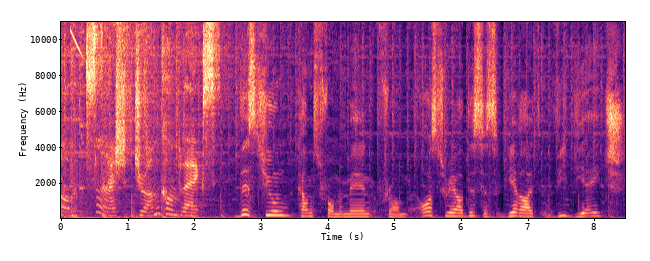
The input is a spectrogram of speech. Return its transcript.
facebook.com slash drum complex. This tune comes from a man from Austria. This is Gerald VDH.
